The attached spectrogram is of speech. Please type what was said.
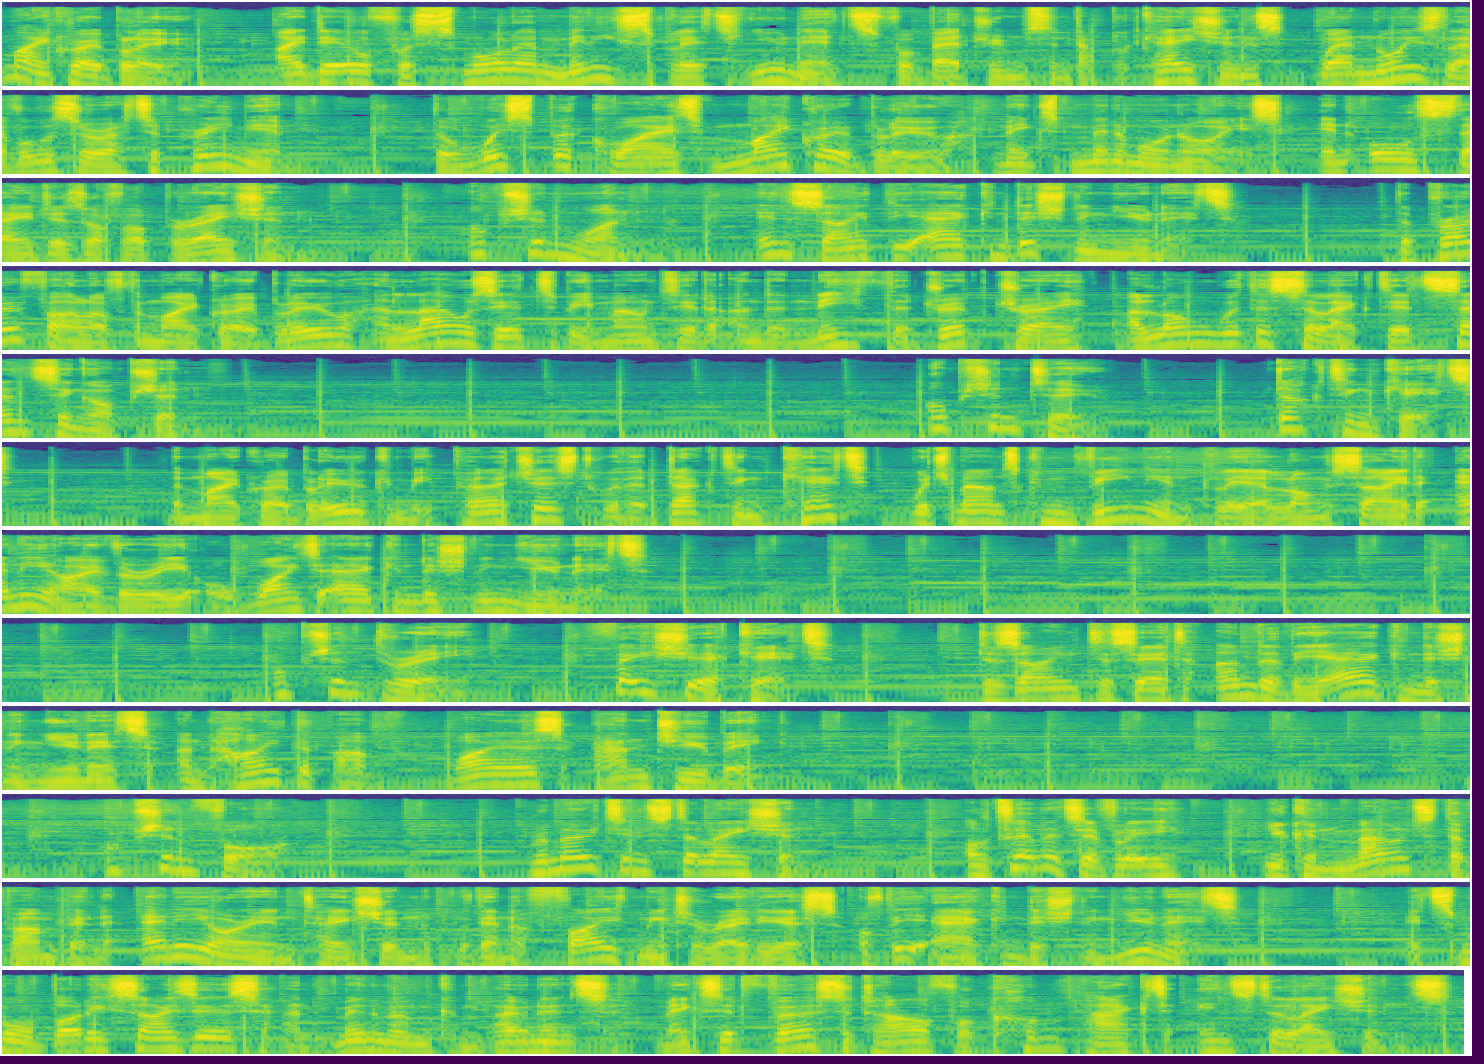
MicroBlue, ideal for smaller mini-split units for bedrooms and applications where noise levels are at a premium. The Whisper Quiet MicroBlue makes minimal noise in all stages of operation. Option 1. Inside the air conditioning unit. The profile of the MicroBlue allows it to be mounted underneath the drip tray along with the selected sensing option. Option 2. Ducting Kit. The MicroBlue can be purchased with a ducting kit which mounts conveniently alongside any ivory or white air conditioning unit. Option 3. Fascia Kit. Designed to sit under the air conditioning unit and hide the pump, wires and tubing. Option 4. Remote installation. Alternatively, you can mount the pump in any orientation within a 5 meter radius of the air conditioning unit. Its small body sizes and minimum components makes it versatile for compact installations.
